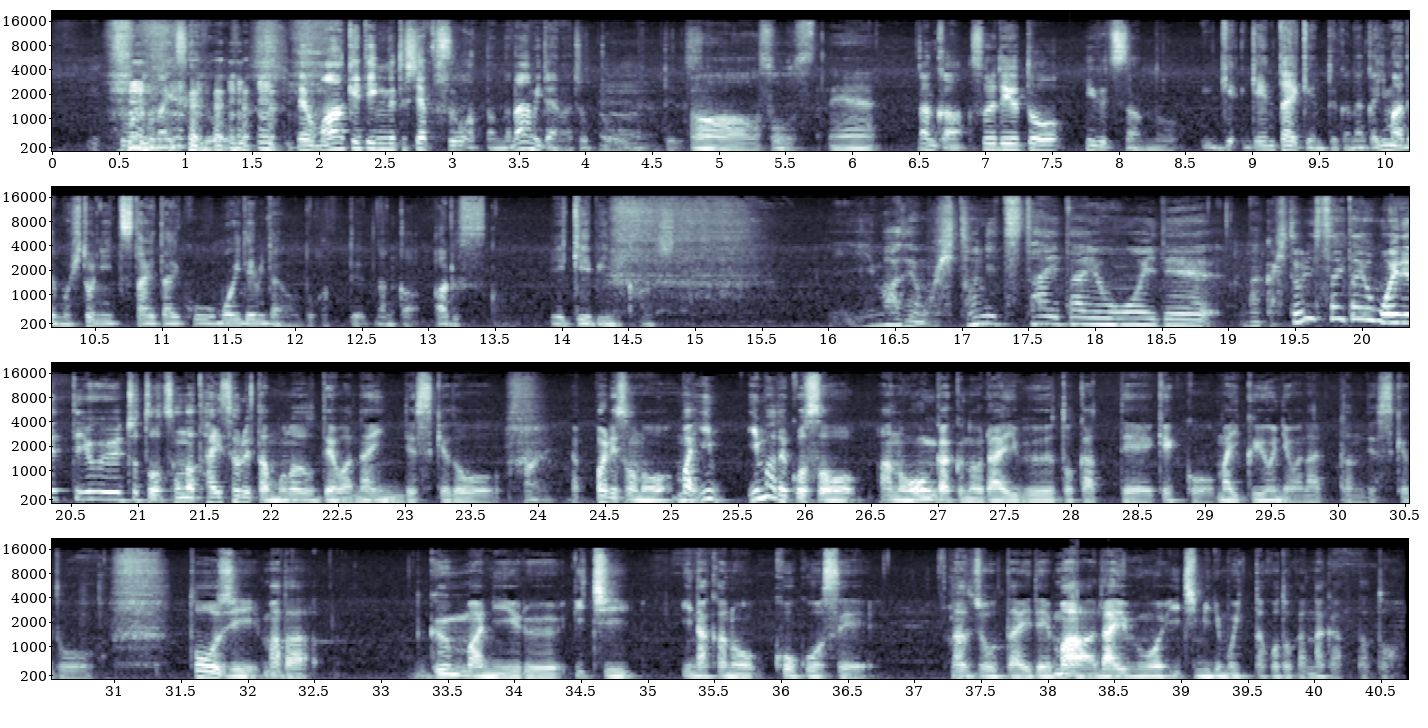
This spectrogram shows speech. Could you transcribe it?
どうでもないですけど。でもマーケティングとしてやっぱすごかったんだなみたいなちょっと思ってですね、ああそうですね。なんかそれで言うと樋口さんの原体験というかなんか今でも人に伝えたいこう思い出みたいなのとかってなんかあるっすか AKB に関して今でも人に伝えたい思い出なんか人に伝えたい思い出っていうちょっとそんな大それたものではないんですけどはい。やっぱりその、まあ、い今でこそあの音楽のライブとかって結構、まあ、行くようにはなったんですけど当時まだ群馬にいる一田舎の高校生な状態で、まあライブも1ミリも行ったことがなかったと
